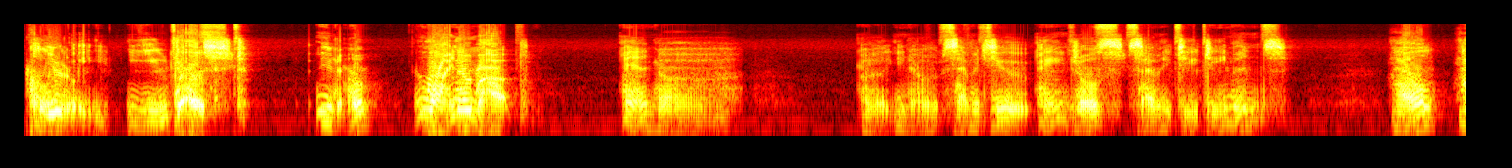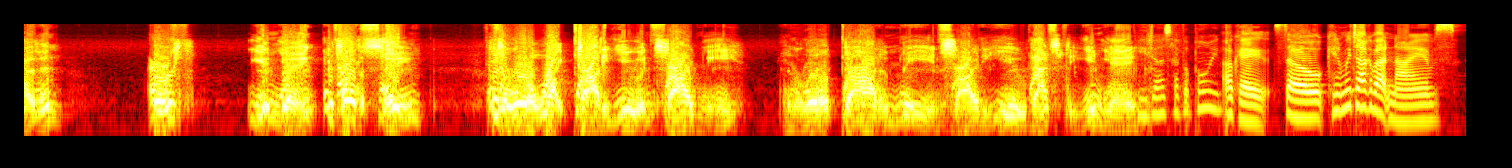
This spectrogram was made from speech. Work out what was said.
Clearly, you just, you know, line up. And, uh, uh, you know, 72 angels, 72 demons. Hell, heaven, earth, yin yang, it's all the same. There's a little white dot of you inside me. And a little dot of me inside of you. That's the yin yang. He does have a point. Okay, so can we talk about knives?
